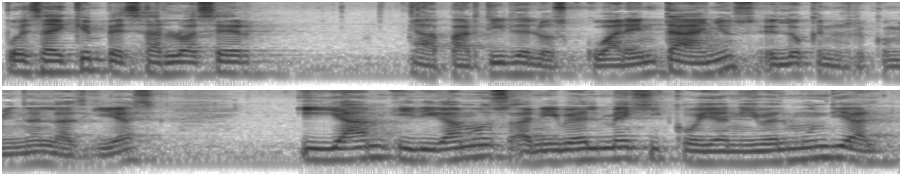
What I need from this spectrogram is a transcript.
Pues hay que empezarlo a hacer a partir de los 40 años, es lo que nos recomiendan las guías, y, y digamos a nivel México y a nivel mundial,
